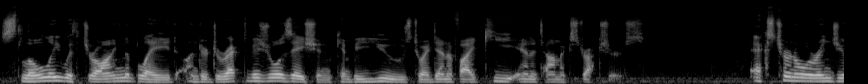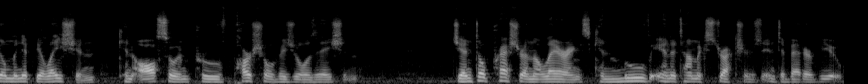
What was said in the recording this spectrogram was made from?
Slowly withdrawing the blade under direct visualization can be used to identify key anatomic structures. External laryngeal manipulation can also improve partial visualization. Gentle pressure on the larynx can move anatomic structures into better view.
